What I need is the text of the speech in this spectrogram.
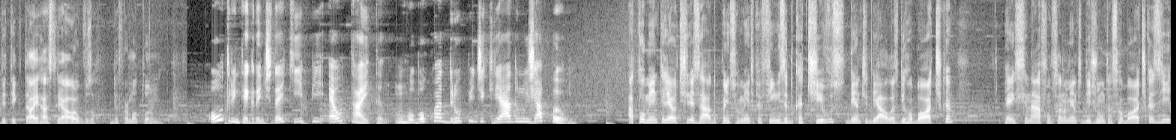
detectar e rastrear alvos de forma autônoma. Outro integrante da equipe é o Titan, um robô quadrúpede criado no Japão. Atualmente ele é utilizado principalmente para fins educativos, dentro de aulas de robótica, para ensinar funcionamento de juntas robóticas e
